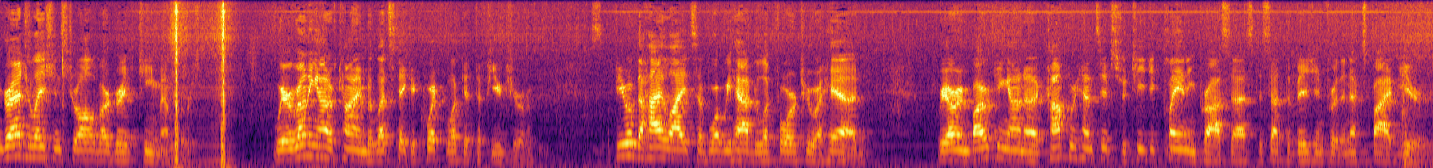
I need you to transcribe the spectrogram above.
Congratulations to all of our great team members. We're running out of time, but let's take a quick look at the future. A few of the highlights of what we have to look forward to ahead. We are embarking on a comprehensive strategic planning process to set the vision for the next five years.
